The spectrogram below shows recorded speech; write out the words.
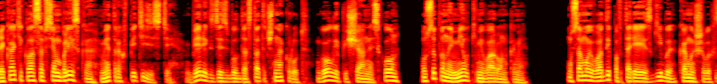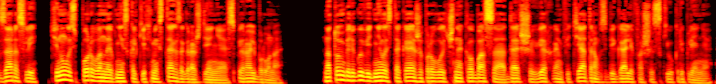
Река текла совсем близко, метрах в пятидесяти. Берег здесь был достаточно крут, голый песчаный склон, усыпанный мелкими воронками. У самой воды, повторяя изгибы камышевых зарослей, тянулась порванная в нескольких местах заграждение, спираль Бруна. На том берегу виднелась такая же проволочная колбаса, а дальше вверх амфитеатром взбегали фашистские укрепления.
